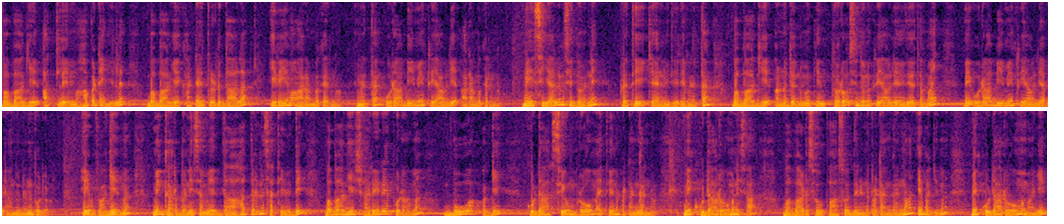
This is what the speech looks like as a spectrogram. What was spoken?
බබාගේ අත්ලේ මහපට ඇඟිල්ල බබාගේ කට ඇතුළට දාලා ඉරීම ආරම්භ කරනවා. එහෙම නැත්නම් උරා බීමේ ක්‍රියාවලිය ආරම්භ කරනවා. මේ සියල්ලම සිදුවන්නේ ප්‍රතික්‍රියාන් විදිහට. එහෙම නැත්නම් බබාගේ අනුදැනුමකින් තොරව සිදුවන ක්‍රියාවලිය විදිහට තමයි මේ උරා බීමේ ක්‍රියාවලිය අපිට හඳුන්වන්න පුළුවන්. ඒ වගේම මේ ගර්භණී සමයේ 14 වෙනි සතියේදී බබාගේ ශරීරය පුරාම බූවක් වගේ කුඩා සියුම් රෝම ඇති වෙන පටන් ගන්නවා. මේ කුඩා රෝම නිසා බබාට සුවපහසුව දැනෙන්න පටන් ගන්නවා. ඒ වගේම මේ කුඩා රෝම මගින්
